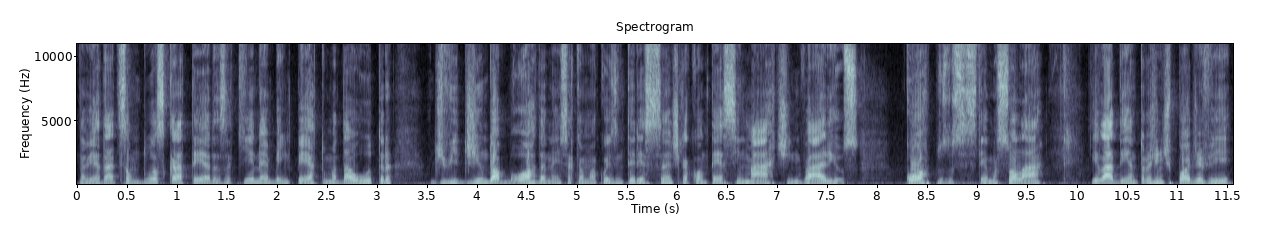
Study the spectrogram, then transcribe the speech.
Na verdade são duas crateras aqui, né, bem perto uma da outra, dividindo a borda, né? Isso aqui é uma coisa interessante que acontece em Marte, em vários corpos do sistema solar. E lá dentro a gente pode ver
